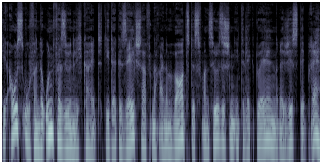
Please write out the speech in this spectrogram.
Die ausufernde Unversöhnlichkeit, die der Gesellschaft nach einem Wort des französischen Intellektuellen Regis Debray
